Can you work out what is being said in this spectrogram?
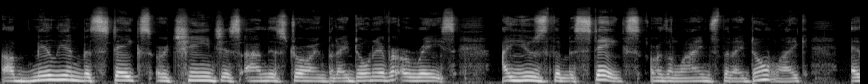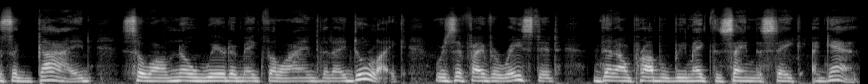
a million mistakes or changes on this drawing, but I don't ever erase. I use the mistakes or the lines that I don't like as a guide so I'll know where to make the line that I do like. Whereas if I've erased it, then I'll probably make the same mistake again.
